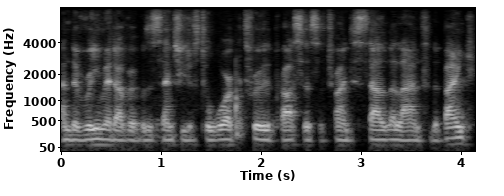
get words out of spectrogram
and the remit of it was essentially just to work through the process of trying to sell the land for the bank.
